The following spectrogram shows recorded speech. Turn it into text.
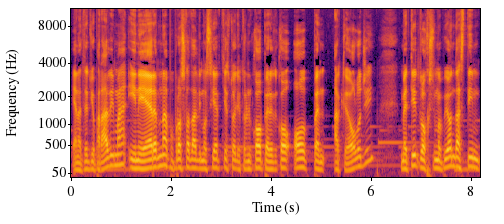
Ένα τέτοιο παράδειγμα είναι η έρευνα που πρόσφατα δημοσιεύτηκε στο ηλεκτρονικό περιοδικό Open Archaeology με τίτλο «Χρησιμοποιώντας την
